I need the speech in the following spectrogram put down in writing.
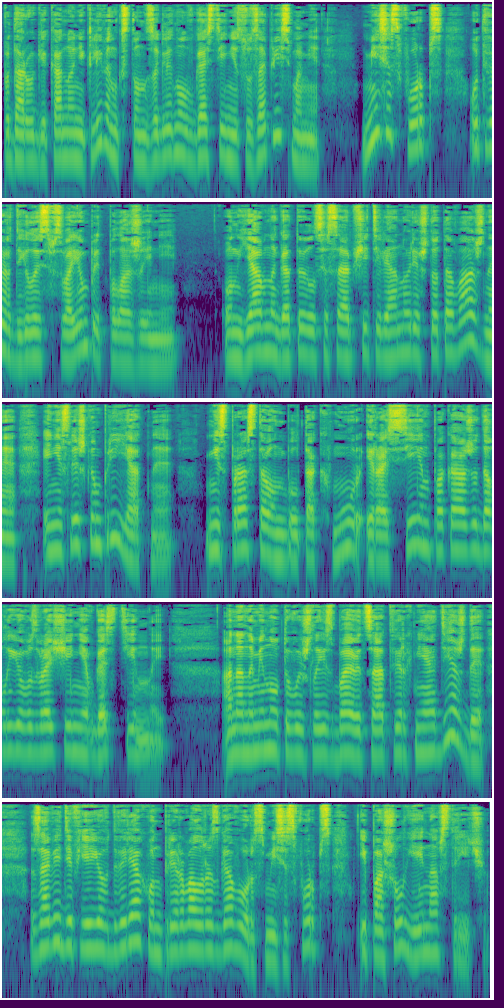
по дороге каноник Ливингстон заглянул в гостиницу за письмами, миссис Форбс утвердилась в своем предположении. Он явно готовился сообщить Элеоноре что-то важное и не слишком приятное. Неспроста он был так хмур и рассеян, пока ожидал ее возвращения в гостиной. Она на минуту вышла избавиться от верхней одежды. Завидев ее в дверях, он прервал разговор с миссис Форбс и пошел ей навстречу.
